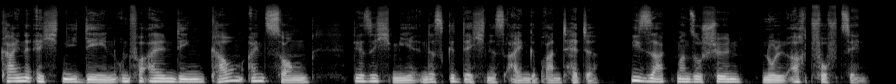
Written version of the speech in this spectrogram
keine echten Ideen und vor allen Dingen kaum ein Song, der sich mir in das Gedächtnis eingebrannt hätte. Wie sagt man so schön 0815.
